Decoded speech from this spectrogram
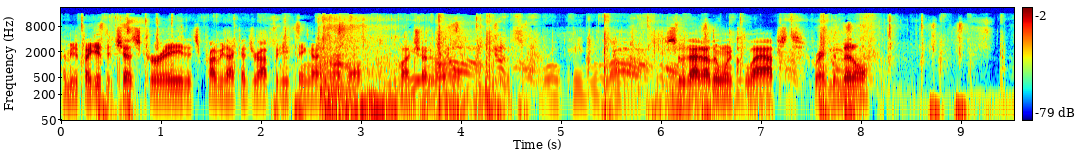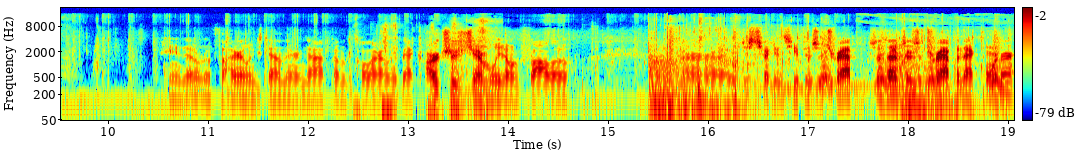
I mean, if I get the chest, great. It's probably not going to drop anything on normal, much on normal. So that other one collapsed right in the middle. And I don't know if the hireling's down there or not, but I'm going to call the hireling back. Archers generally don't follow. Alright, just checking to see if there's a trap. Sometimes there's a trap in that corner.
